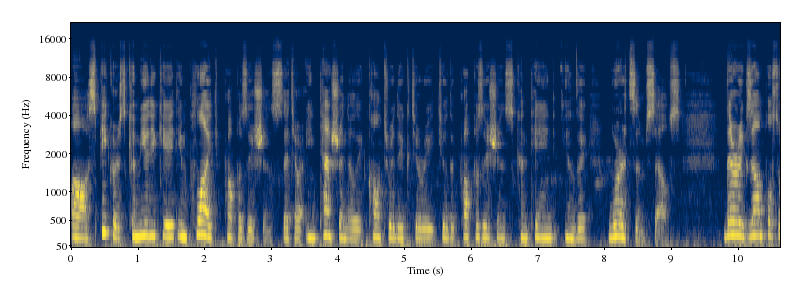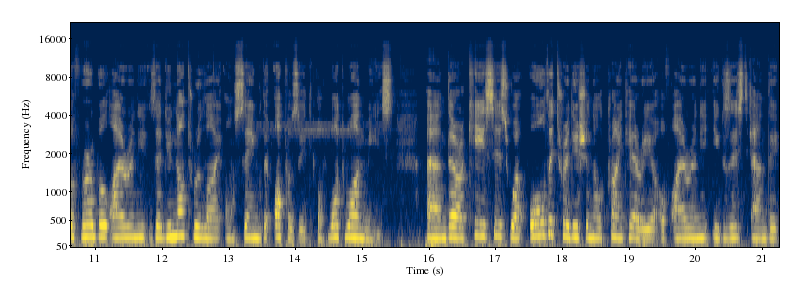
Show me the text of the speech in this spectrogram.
Uh, speakers communicate implied propositions that are intentionally contradictory to the propositions contained in the words themselves. There are examples of verbal irony that do not rely on saying the opposite of what one means, and there are cases where all the traditional criteria of irony exist and the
